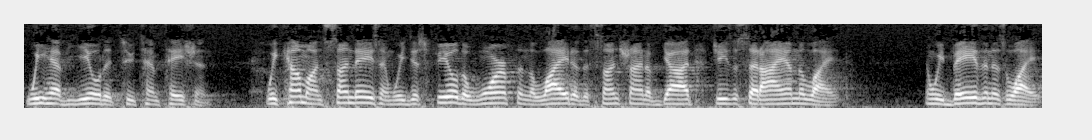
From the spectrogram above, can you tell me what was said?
We have yielded to temptation we come on Sundays and we just feel the warmth and the light of the sunshine of God. Jesus said, I am the light. And we bathe in His light.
